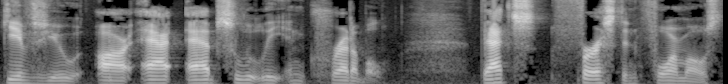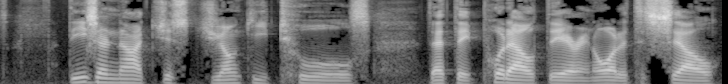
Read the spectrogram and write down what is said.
gives you are a- absolutely incredible. That's first and foremost. These are not just junky tools that they put out there in order to sell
